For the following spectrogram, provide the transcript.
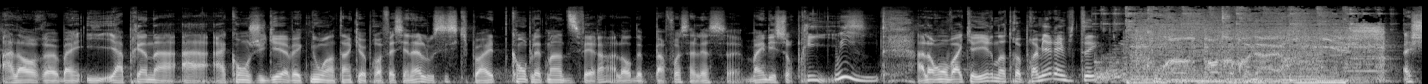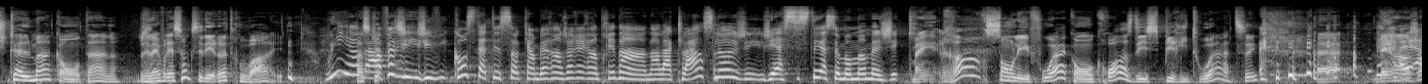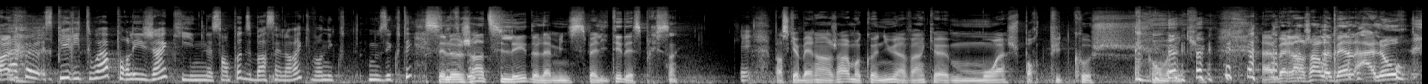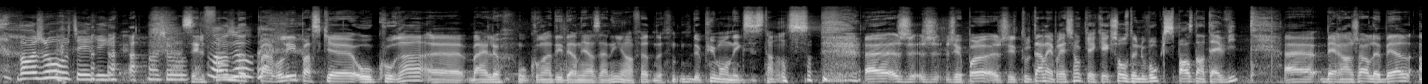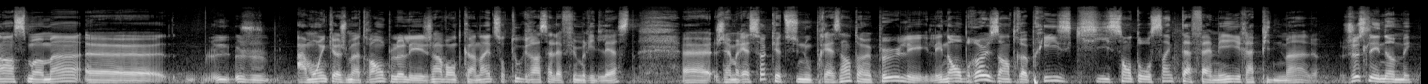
Alors, euh, ben, ils, apprennent à, à- à conjuguer avec nous en tant que professionnels aussi, ce qui peut être complètement différent. Alors, de, parfois, ça laisse euh, bien des surprises. Oui. Alors, on va accueillir notre première invité. Courant entrepreneur. Euh, Je suis tellement content. J'ai l'impression que c'est des retrouvailles. Oui, hein, ben, que- en fait, j'ai- constaté ça. Quand Bérangère est rentré dans, dans la classe, j'ai assisté à ce moment magique. Ben, rares sont les fois qu'on croise des spiritois, tu sais. Euh, Bérangère, attends un peu. Spiritois, pour les gens qui ne sont pas du Bas-Saint-Laurent, qui vont nous écouter. c'est le gentilé de la municipalité d'Esprit-Saint. Parce que Bérangère m'a connu avant que moi, je porte plus de couche. Je suis convaincu. Euh, Bérangère Lebel, allô? Bonjour, Jerry. Bonjour. C'est le fun Bonjour. de te parler parce que au courant, euh, ben là, au courant des dernières années, en fait, de- depuis mon existence, euh, pas, j'ai tout le temps l'impression qu'il y a quelque chose de nouveau qui se passe dans ta vie. Euh, Bérangère Lebel, en ce moment, euh, je- à moins que je me trompe, les gens vont te connaître, surtout grâce à la fumerie de l'Est. Euh, J'aimerais ça que tu nous présentes un peu les, nombreuses entreprises qui sont au sein de ta famille rapidement, juste les nommer.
